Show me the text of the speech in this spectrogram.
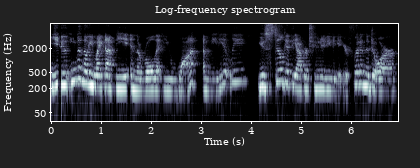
You, even though you might not be in the role that you want immediately, you still get the opportunity to get your foot in the door,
